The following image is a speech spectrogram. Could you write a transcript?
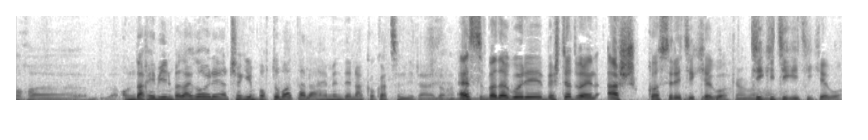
Hor, uh, ondarribin badago ere, atxegin portu bat, ala hemen denak kokatzen dira. Edo, Ez badago ere besteat, baina askoz ere tikiagoa, Tikiagoa. tiki tiki tikiagoa.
